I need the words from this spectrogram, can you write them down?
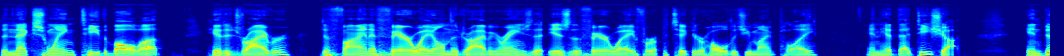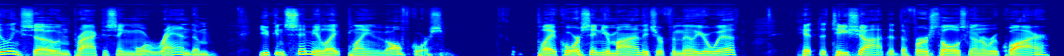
The next swing, tee the ball up, hit a driver, define a fairway on the driving range that is the fairway for a particular hole that you might play, and hit that tee shot. In doing so and practicing more random, you can simulate playing a golf course. Play a course in your mind that you're familiar with, hit the tee shot that the first hole is going to require.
